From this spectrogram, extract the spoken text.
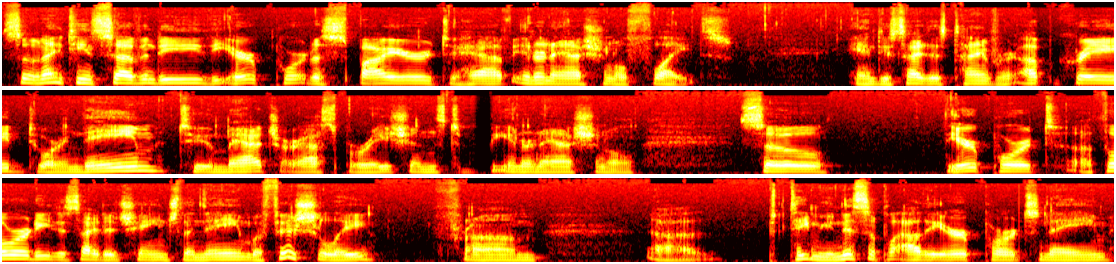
So in 1970, the airport aspired to have international flights and decided it's time for an upgrade to our name to match our aspirations to be international. So the airport authority decided to change the name officially from uh, take municipal out of the airport's name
